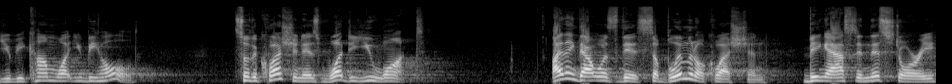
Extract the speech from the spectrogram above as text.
you become what you behold. So the question is, what do you want? I think that was the subliminal question being asked in this story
